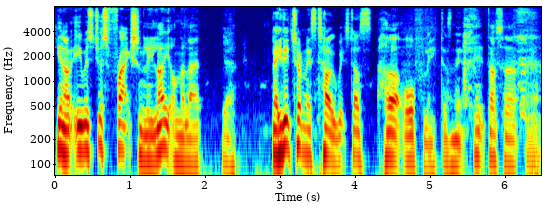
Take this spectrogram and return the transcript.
you know, he was just fractionally late on the lad. Yeah. But he did trip on his toe, which does hurt awfully, doesn't it? It does hurt. Yeah.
